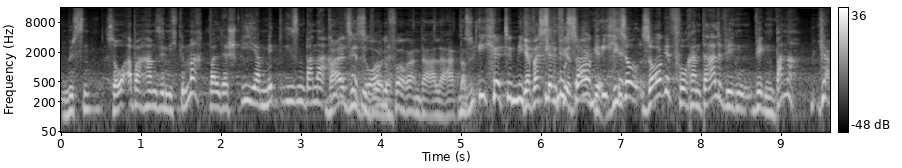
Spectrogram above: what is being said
müssen. So, aber haben sie nicht gemacht, weil das Spiel ja mit diesem Banner Weil sie Sorge wurde. vor Randale hatten. Also ich hätte mich... Ja, was denn für sagen, Sorge? ich Wieso Sorge vor Randale wegen, wegen Banner? Ja,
